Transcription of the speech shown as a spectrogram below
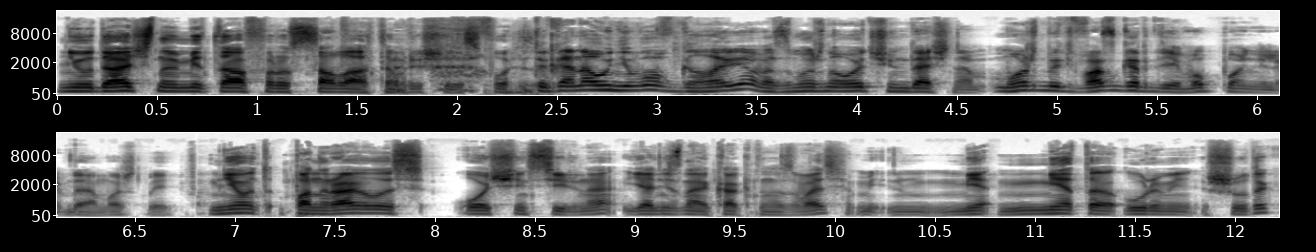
неудачную метафору с салатом решил использовать. Так она у него в голове, возможно, очень удачно. Может быть, в Асгарде его поняли. Да, может быть. Мне вот понравилось очень сильно, я не знаю, как это назвать, ме- мета-уровень шуток,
